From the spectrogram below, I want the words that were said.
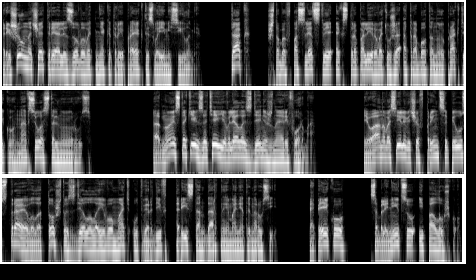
решил начать реализовывать некоторые проекты своими силами. Так, чтобы впоследствии экстраполировать уже отработанную практику на всю остальную Русь. Одной из таких затей являлась денежная реформа. Иоанна Васильевича в принципе устраивало то, что сделала его мать, утвердив три стандартные монеты на Руси — копейку, сабленицу и полушку.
